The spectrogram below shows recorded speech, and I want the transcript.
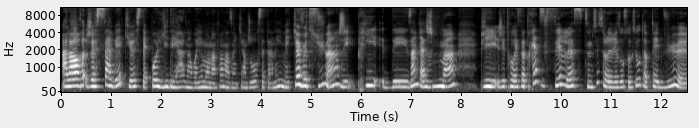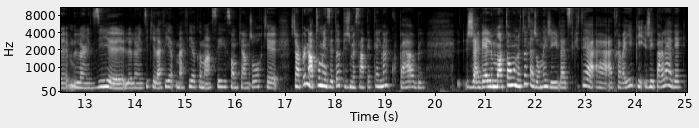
Alors, je savais que c'était pas l'idéal d'envoyer mon enfant dans un camp de jour cette année, mais que veux-tu, hein? J'ai pris des engagements puis j'ai trouvé ça très difficile, là. Si tu me suis sur les réseaux sociaux, tu as peut-être vu euh, lundi, euh, le lundi que la fille, ma fille a commencé son camp de jour, que j'étais un peu dans tous mes états, puis je me sentais tellement coupable. J'avais le moton, là, toute la journée, j'ai eu de la difficulté à, travailler, puis j'ai parlé avec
